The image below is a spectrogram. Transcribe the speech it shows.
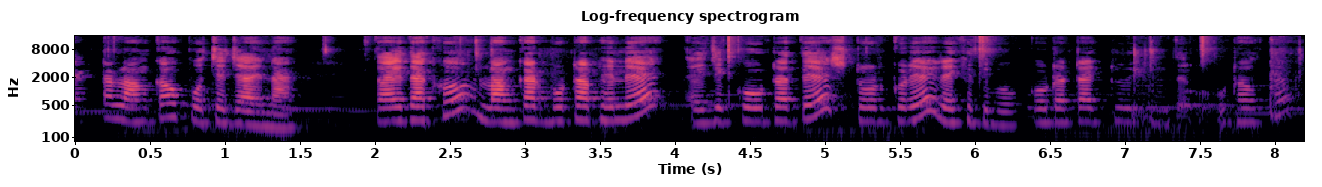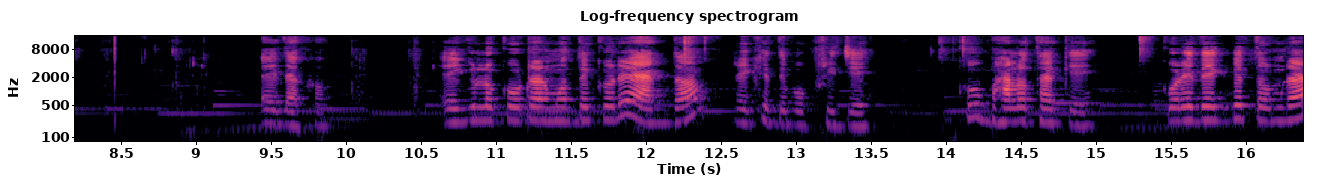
একটা লঙ্কাও পচে যায় না। তাই দেখো, লঙ্কার বোটা ফেলে এই যে কৌটাতে স্টোর করে রেখে দিব। কৌটাটা একটু উঠাও তো। এই দেখো, এইগুলো কৌটার মধ্যে করে একদম রেখে দেব ফ্রিজে খুব ভালো থাকে। করে দেখবে তোমরা।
